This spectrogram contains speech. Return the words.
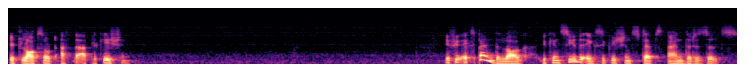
it logs out of the application. If you expand the log, you can see the execution steps and the results.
